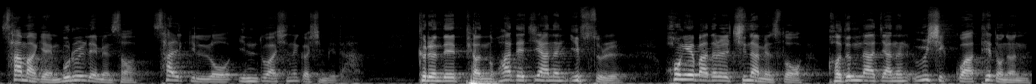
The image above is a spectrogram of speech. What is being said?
사막에 물을 내면서 살 길로 인도하시는 것입니다. 그런데 변화되지 않은 입술, 홍해바다를 지나면서도 거듭나지 않은 의식과 태도는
